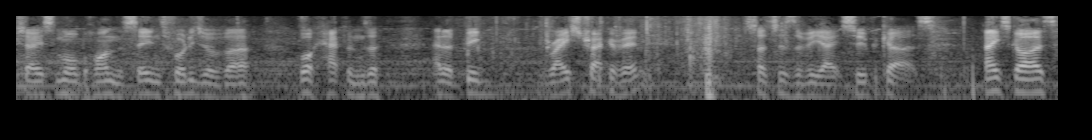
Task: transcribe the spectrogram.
Show you some more behind the scenes footage of uh, what happens at a big racetrack event such as the V8 supercars. Thanks guys.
